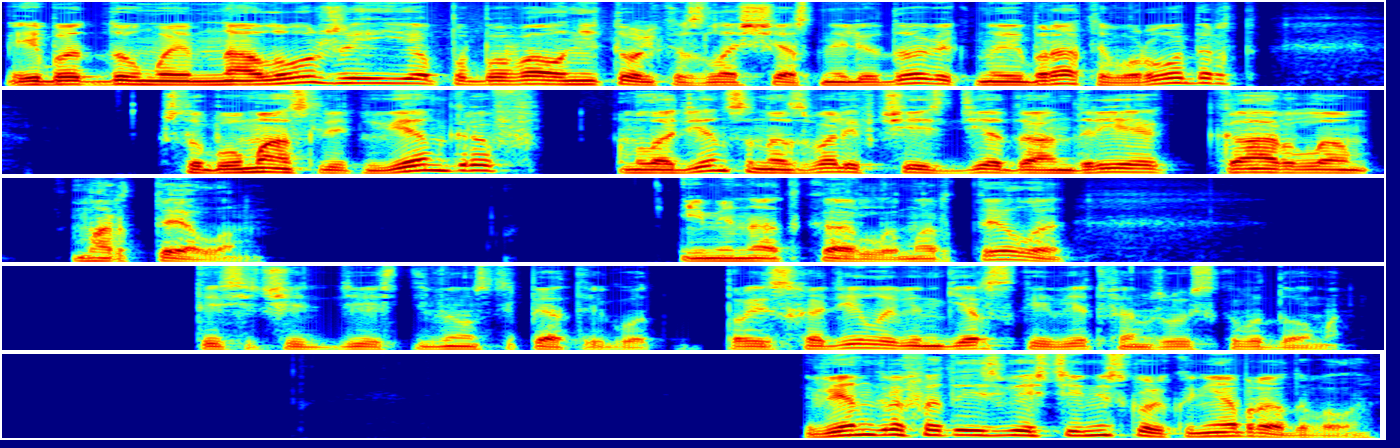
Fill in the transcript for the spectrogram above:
ибо, думаем, на ложе ее побывал не только злосчастный Людовик, но и брат его Роберт. Чтобы умаслить венгров, младенца назвали в честь деда Андрея Карлом Мартеллом. Именно от Карла Мартелла 1295 год происходила венгерская ветвь Анжуйского дома. Венгров это известие нисколько не обрадовало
